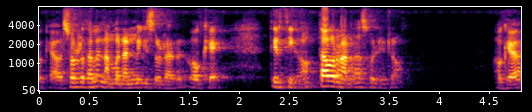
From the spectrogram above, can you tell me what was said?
ஓகே அவர் சொல்கிறதெல்லாம் நம்ம நன்மைக்கு சொல்கிறாரு ஓகே திருத்திக்கிறோம். தவறுனால தான் சொல்லிட்டோம். ஓகேவா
